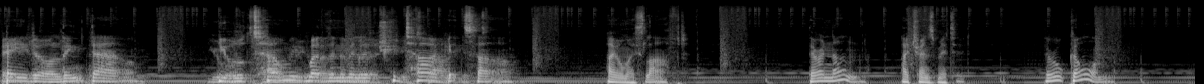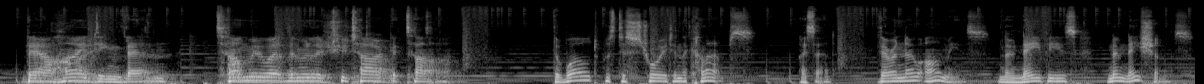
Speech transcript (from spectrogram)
BeiDou link down. You will tell me where the military targets are. I almost laughed. There are none, I transmitted. They're all gone. They are hiding then. Tell me where the military targets are. The world was destroyed in the collapse, I said. There are no armies, no navies, no nations.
